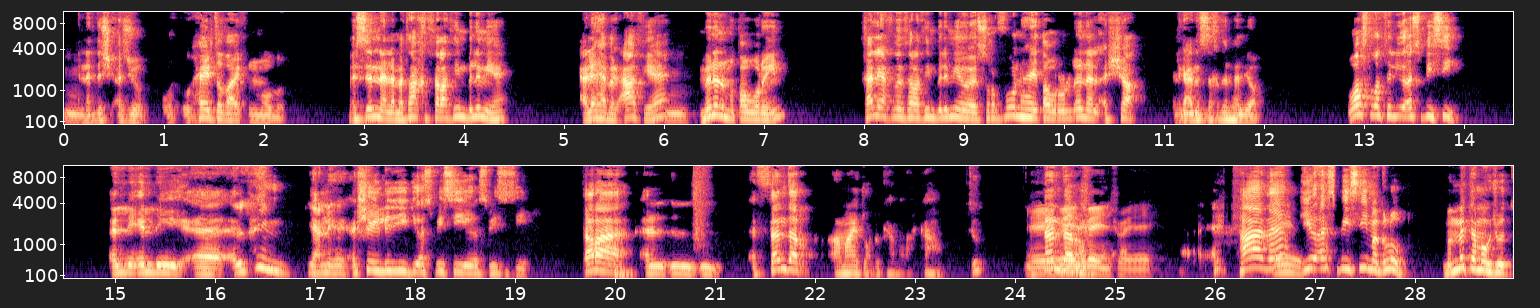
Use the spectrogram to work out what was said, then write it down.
إنها تدش Azure وحيل تضايق من الموضوع بس إنه لما تأخذ 30% عليها بالعافية مم. من المطورين خلي يأخذون 30% ويصرفونها يطورون لنا الأشياء اللي قاعد. نستخدمها اليوم وصلت ال USB-C اللي اللي آه الحين يعني الشيء الجديد يو اس بي سي يو اس بي سي ترى ال- ال- ال Thunder آه ما يطلع بالكاميرا كاهو إيه، Thunder. يبين شوي إيه. هذا إيه. USB-C مقلوب من متى موجود؟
